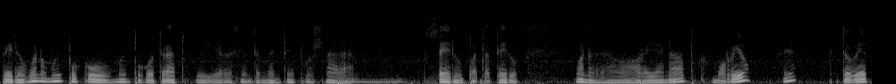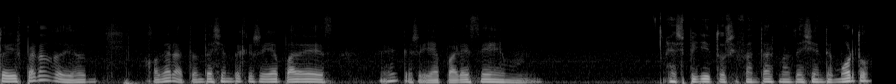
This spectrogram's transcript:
pero bueno muy poco muy poco trato y recientemente pues nada cero patatero bueno ahora ya nada porque murió ¿eh? todavía estoy esperando joder a tanta gente que se ya padece ¿eh? que se ya aparecen espíritus y fantasmas de gente muerto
